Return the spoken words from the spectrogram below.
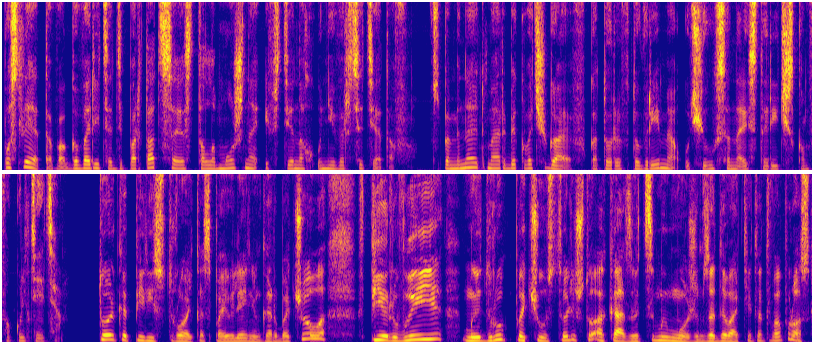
После этого говорить о депортации стало можно и в стенах университетов, вспоминает Майербек Вачигаев, который в то время учился на историческом факультете только перестройка с появлением Горбачева, впервые мы вдруг почувствовали, что, оказывается, мы можем задавать этот вопрос.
